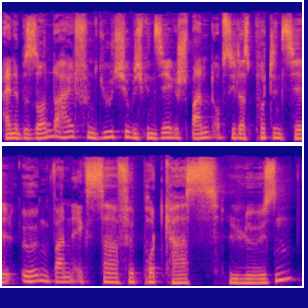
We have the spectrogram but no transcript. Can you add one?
eine Besonderheit von YouTube. Ich bin sehr gespannt, ob sie das potenziell irgendwann extra für Podcasts lösen.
